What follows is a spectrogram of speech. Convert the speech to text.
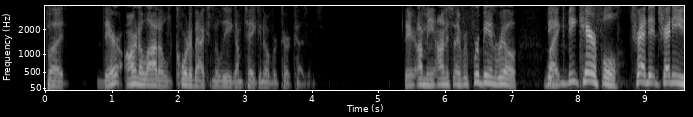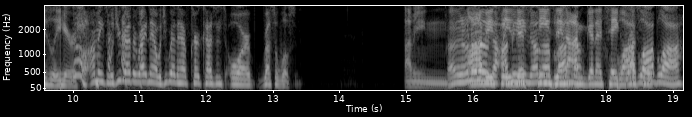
but there aren't a lot of quarterbacks in the league I'm taking over Kirk Cousins. There, I mean, honestly, if, if we're being real, Be, like be careful. Tread it. Tread easily here. no, I mean, would you rather right now? Would you rather have Kirk Cousins or Russell Wilson? I mean, Uh, no, no, no, no, obviously I mean, this no, no, season blah, blah, I'm gonna take blah Russell. blah blah.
